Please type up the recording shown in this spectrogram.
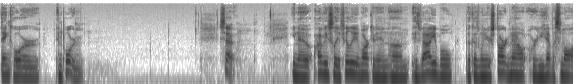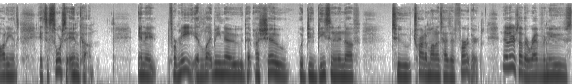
think are important. So you know, obviously affiliate marketing um, is valuable because when you're starting out or you have a small audience, it's a source of income. And it, for me, it let me know that my show would do decent enough to try to monetize it further. Now, there's other revenues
